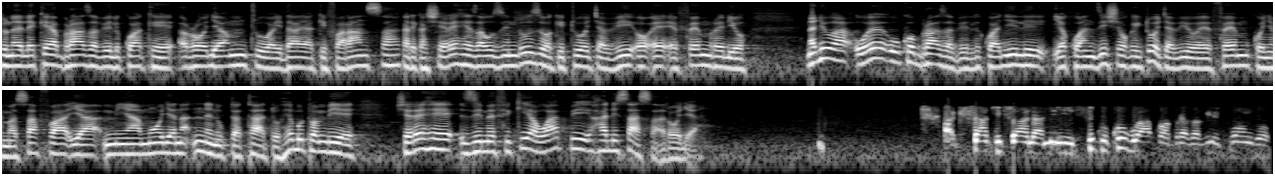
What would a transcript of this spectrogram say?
tunaelekea Brazzaville kwake Roja Mtu wa idhaa ya Kifaransa katika sherehe za uzinduzi wa kituo cha VOA FM radio. Najua we uko Brazzaville kwa ajili ya kuanzisha kwa kituo cha VOFM kwenye masafa ya 104.3. Hebu tuambie sherehe zimefikia wapi hadi sasa, Roja? Asante sana. Ni siku kubwa hapa Brazzaville, Kongo.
